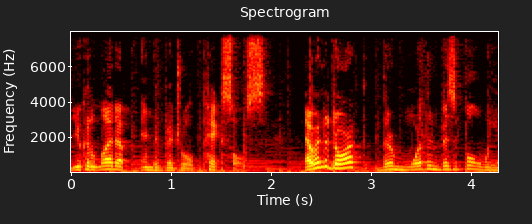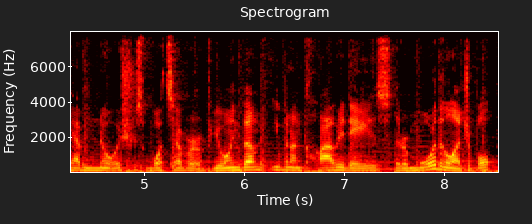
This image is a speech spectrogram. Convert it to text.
you can light up individual pixels. Now in the dark, they're more than visible. We have no issues whatsoever viewing them. Even on cloudy days, they're more than legible.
